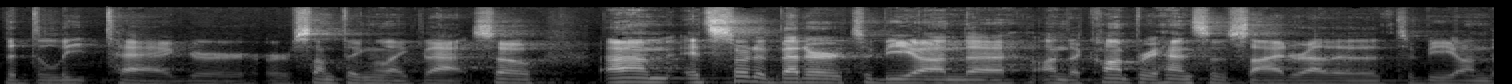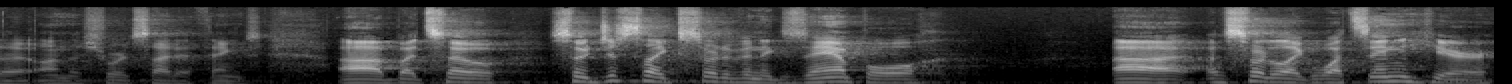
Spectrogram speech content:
the delete tag or, or something like that. So um, it's sort of better to be on the, on the comprehensive side rather than to be on the, on the short side of things. Uh, but so, so just like sort of an example uh, of sort of like what's in here,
